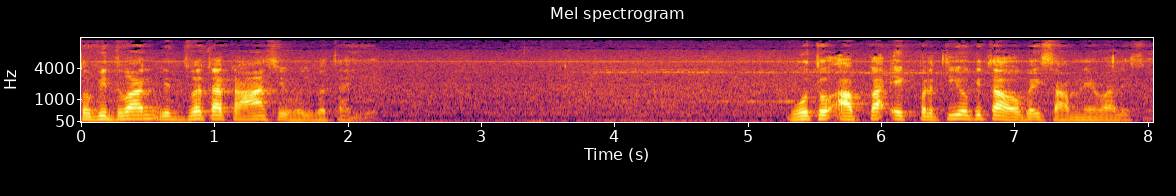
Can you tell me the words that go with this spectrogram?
तो विद्वान, विद्वता कहाँ से हुई बताइए? वो तो आपका एक प्रतियोगिता हो गई सामने वाले से।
